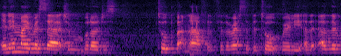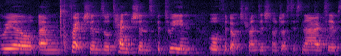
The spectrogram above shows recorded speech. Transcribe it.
And in my research, and what I'll just talk about now for, for the rest of the talk really are the, are the real um, frictions or tensions between orthodox transitional justice narratives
